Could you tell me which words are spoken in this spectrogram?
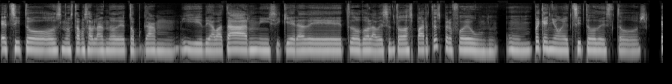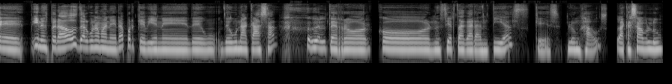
éxitos, no estamos hablando de Top Gun y de Avatar, ni siquiera de todo a la vez en todas partes, pero fue un, pequeño éxito de estos eh, inesperados de alguna manera porque viene de, de una casa del terror con ciertas garantías, que es Blumhouse, la casa Bloom.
